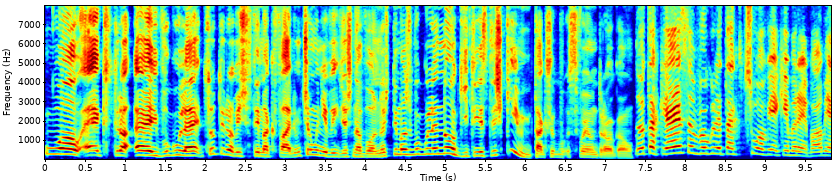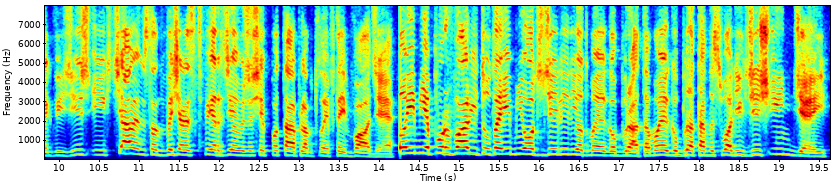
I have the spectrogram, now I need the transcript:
Wow, ekstra! Ej, w ogóle, co ty robisz w tym akwarium? Czemu nie wyjdziesz na wolność? Ty masz w ogóle nogi, ty jesteś kim tak sw- swoją drogą? No tak, ja jestem w ogóle tak człowiekiem rybą, jak widzisz, i chciałem stąd wyjść, ale stwierdziłem, że się potaplam tutaj w tej wodzie. No i mnie porwali tutaj i mnie oddzielili od mojego brata. Mojego brata wysłali gdzieś indziej.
